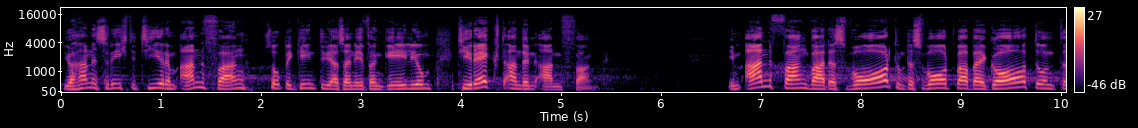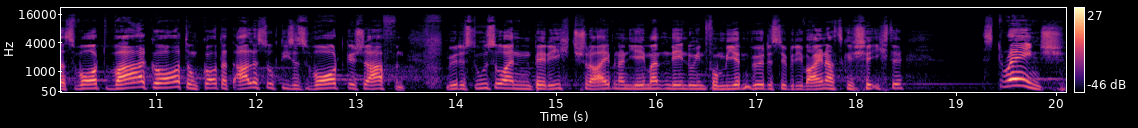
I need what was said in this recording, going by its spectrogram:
Johannes richtet hier am Anfang, so beginnt er ja sein Evangelium, direkt an den Anfang. Im Anfang war das Wort und das Wort war bei Gott und das Wort war Gott und Gott hat alles durch dieses Wort geschaffen. Würdest du so einen Bericht schreiben an jemanden, den du informieren würdest über die Weihnachtsgeschichte? Strange.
